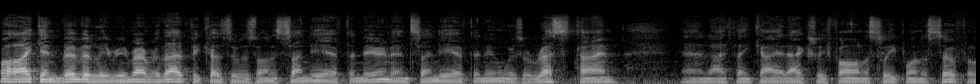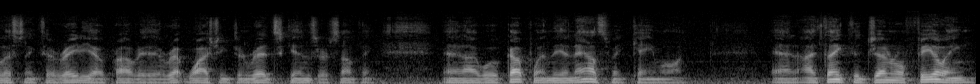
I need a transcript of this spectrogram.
Well, I can vividly remember that because it was on a Sunday afternoon, and Sunday afternoon was a rest time, And I think I had actually fallen asleep on the sofa listening to radio, probably the Washington Redskins or something. And I woke up when the announcement came on. And I think the general feeling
